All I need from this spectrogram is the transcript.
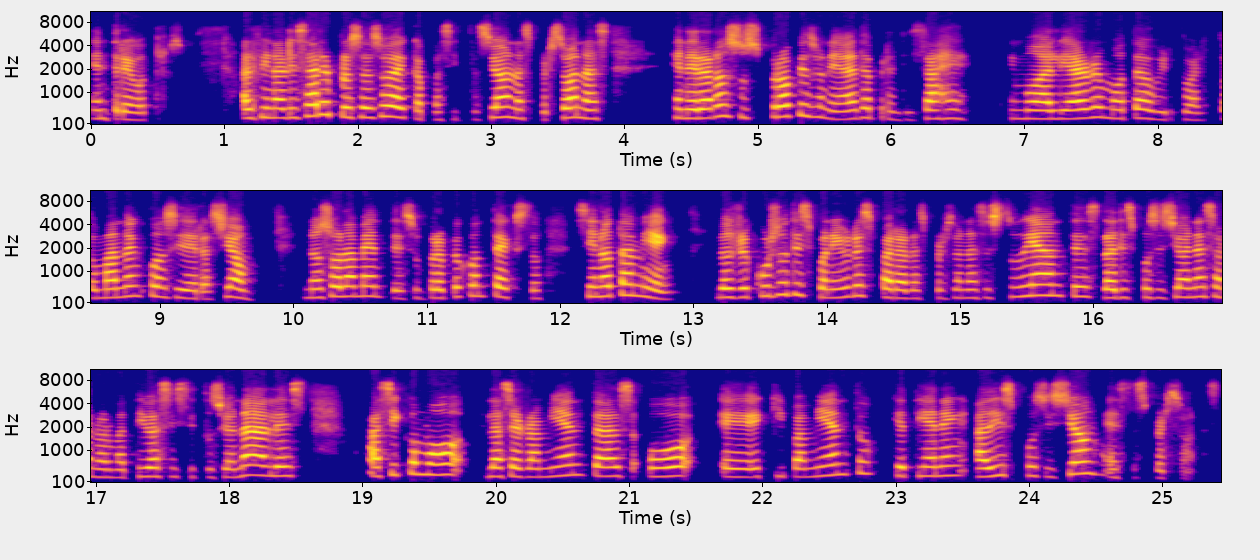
entre otros. Al finalizar el proceso de capacitación, las personas generaron sus propias unidades de aprendizaje en modalidad remota o virtual, tomando en consideración no solamente su propio contexto, sino también los recursos disponibles para las personas estudiantes, las disposiciones o normativas institucionales, así como las herramientas o eh, equipamiento que tienen a disposición estas personas.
